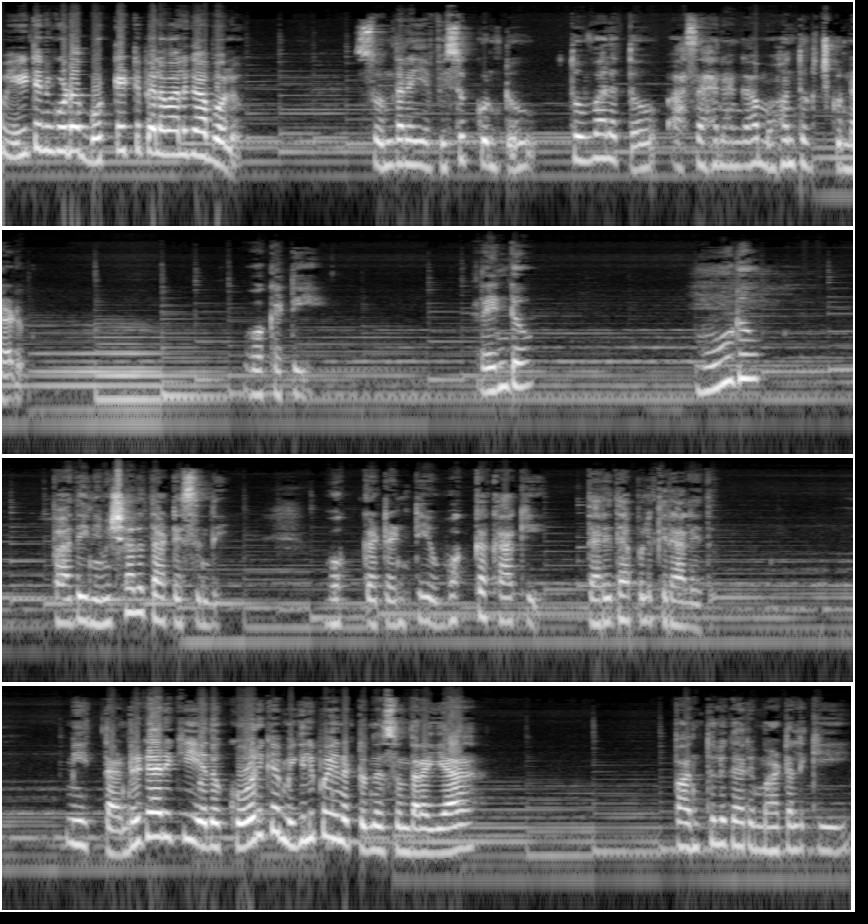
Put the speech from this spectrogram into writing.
వీటిని కూడా బొట్టెట్టి పిలవాలిగా బోలు. సుందరయ్య విసుక్కుంటూ తువ్వాలతో అసహనంగా మొహం తుడుచుకున్నాడు. ఒకటి రెండు మూడు పది నిమిషాలు దాటేసింది. ఒక్కటంటే ఒక్క కాకి దరిదాపులకి రాలేదు. మీ తండ్రి గారికి ఏదో కోరిక మిగిలిపోయినట్టుంది సుందరయ్య. పంతులు గారి మాటలకి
